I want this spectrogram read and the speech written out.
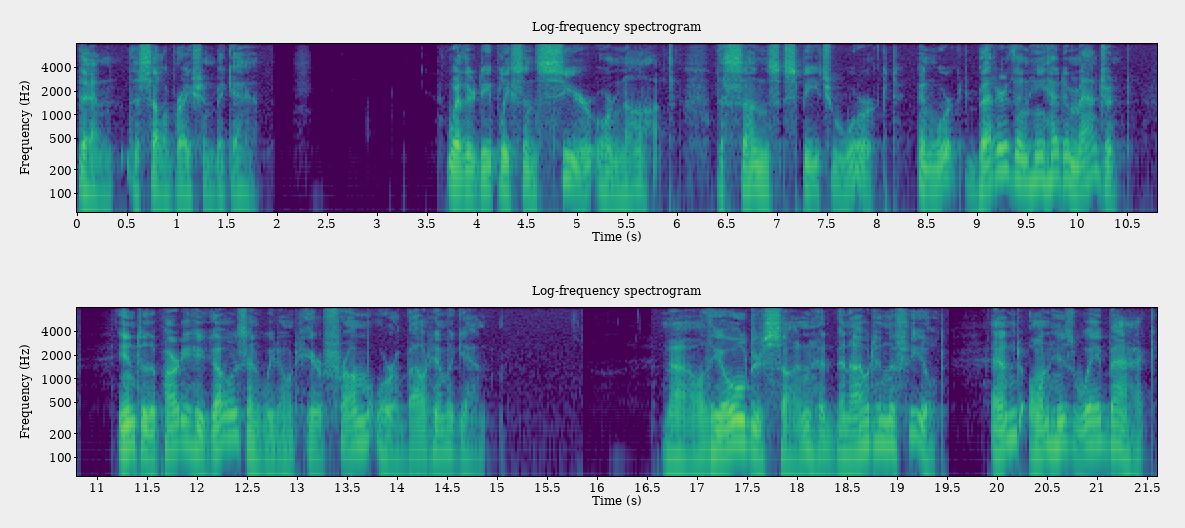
Then the celebration began. Whether deeply sincere or not, the son's speech worked, and worked better than he had imagined. Into the party he goes, and we don't hear from or about him again. Now the older son had been out in the field, and on his way back,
